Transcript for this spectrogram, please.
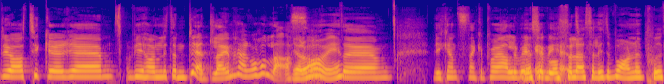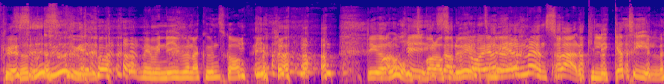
jag tycker eh, vi har en liten deadline här att hålla. Ja, det har vi. Att, eh, vi kan inte snacka på all Jag ska gå och förlösa lite barn nu på sjukhuset. Med min nyvunna kunskap. Det gör Va, ont okej, bara så du då vet. det- Mer än mäns verk. Lycka till.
